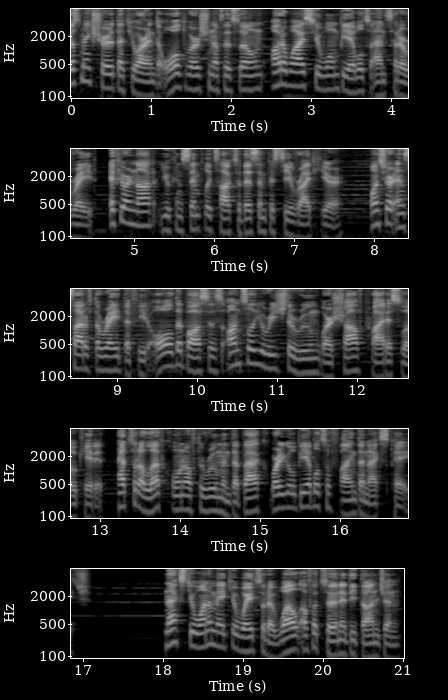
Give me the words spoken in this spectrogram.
Just make sure that you are in the old version of the zone, otherwise you won't be able to enter the raid. If you're not, you can simply talk to this NPC right here. Once you're inside of the raid, defeat all the bosses until you reach the room where Sha of Pride is located. Head to the left corner of the room in the back where you'll be able to find the next page. Next, you want to make your way to the Well of Eternity dungeon.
